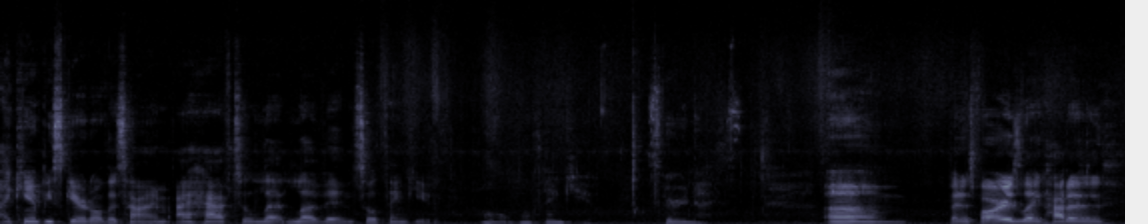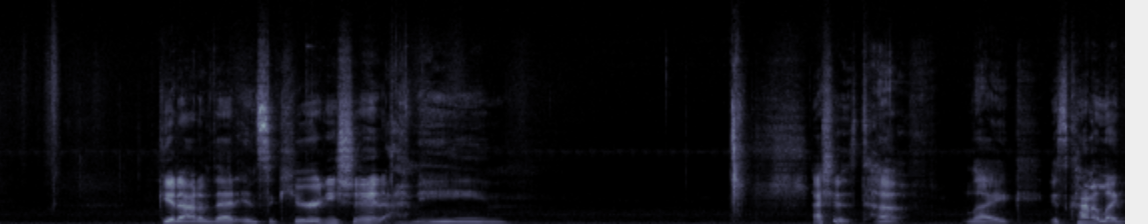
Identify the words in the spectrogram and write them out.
I can't be scared all the time. I have to let love in. So thank you. Oh, well, thank you. It's very nice. Um, but as far as like how to get out of that insecurity shit, I mean, that shit is tough. Like, it's kind of like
